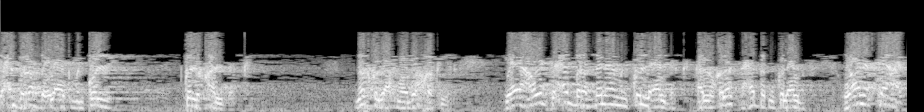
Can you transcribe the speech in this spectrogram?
تحب الرب إلهك من كل كل قلبك. ندخل بقى في موضوع خطير. يا يعود تحب ربنا من كل قلبك. قال له خلاص بحبك من كل قلبك. وأنا بتاعك.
